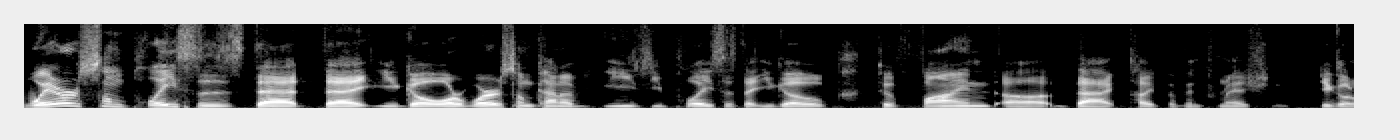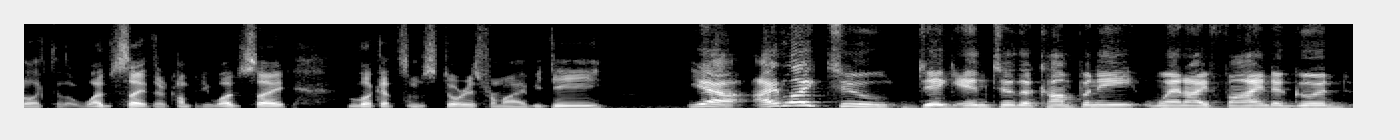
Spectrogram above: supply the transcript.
where are some places that that you go, or where are some kind of easy places that you go to find uh, that type of information? Do you go to like to the website, their company website, look at some stories from IBD? Yeah, I like to dig into the company when I find a good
